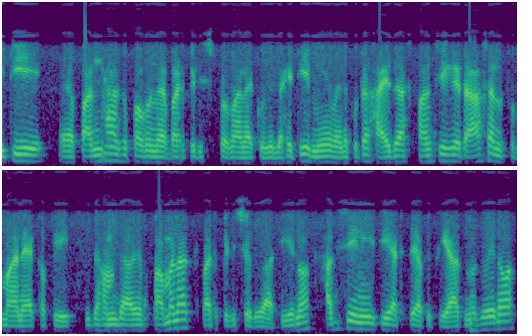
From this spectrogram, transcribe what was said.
හිටියේ 5000ක පමණ බඩපිරිස් ප්‍රමාණයක් උදේ කියලා හිටියේ මේ වෙනකොට 6500කට ආසන්න ප්‍රමාණයක් අපි විද හමුදාවෙන් පමණක් වටපිළිසෙලවා තියෙනවා. හදිසි නීති යටතේ අපි ක්‍රියාත්මක වෙනවා.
